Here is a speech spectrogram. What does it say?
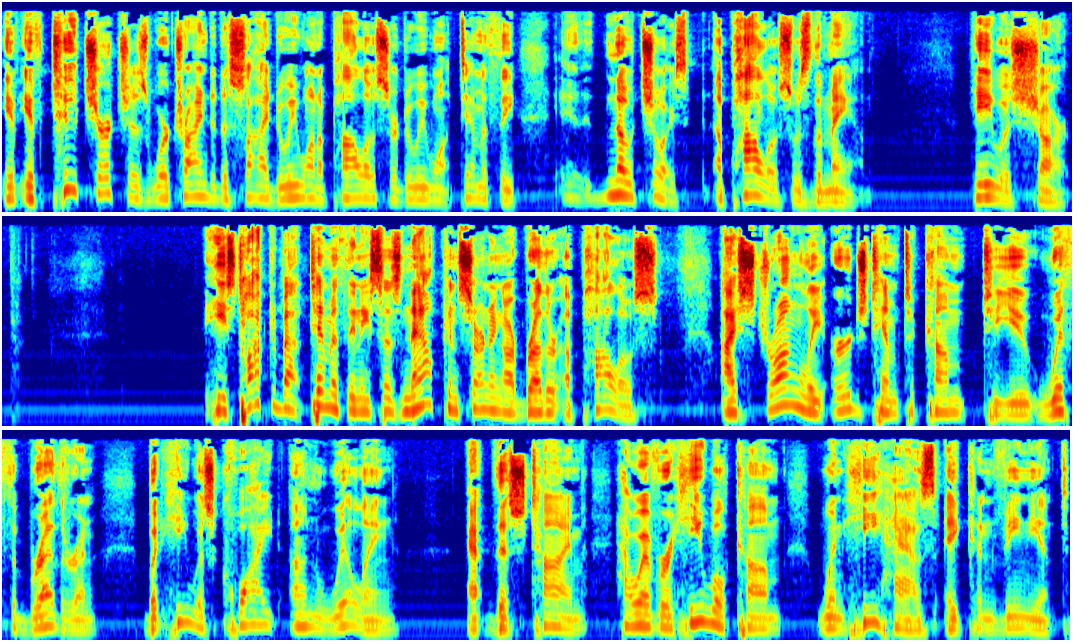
if, if two churches were trying to decide do we want Apollos or do we want Timothy, no choice. Apollos was the man. He was sharp. He's talked about Timothy and he says, Now concerning our brother Apollos, I strongly urged him to come to you with the brethren, but he was quite unwilling at this time. However, he will come when he has a convenient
